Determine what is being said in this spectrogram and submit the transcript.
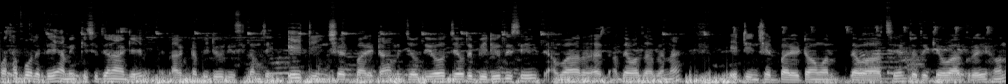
কথা বলে দিই। আমি কিছুদিন আগে আরেকটা ভিডিও দিয়েছিলাম যে এই টিন শেড বাড়িটা। আমি যদিও যেহেতু ভিডিও দিছি, আবার দেওয়া যাবে না। এই টিন শেড বাড়িটাও আমার দেওয়া আছে। যদি কেউ আগ্রহী হন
